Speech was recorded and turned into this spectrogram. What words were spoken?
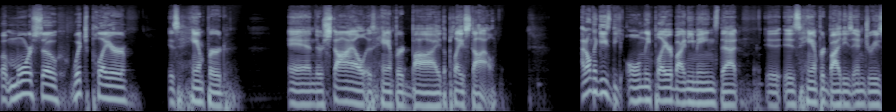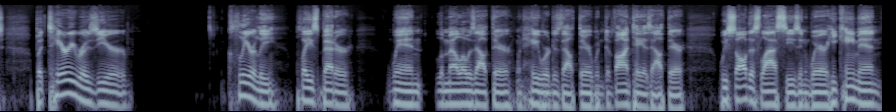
but more so which player is hampered and their style is hampered by the play style. I don't think he's the only player by any means that is hampered by these injuries, but Terry Rozier clearly plays better when LaMelo is out there, when Hayward is out there, when Devonte is out there. We saw this last season where he came in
